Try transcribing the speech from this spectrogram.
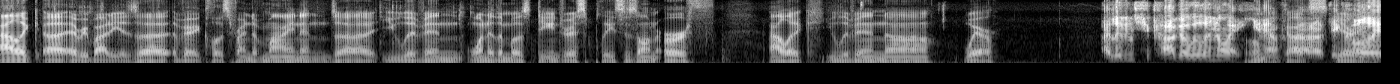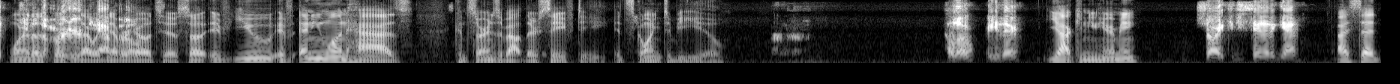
Alec, uh, everybody is a, a very close friend of mine, and uh, you live in one of the most dangerous places on earth. Alec, you live in uh, where? I live in Chicago, Illinois. Oh you my know, God, uh, scary! it One of know, those places I would never go to. So if you, if anyone has concerns about their safety, it's going to be you. Hello, are you there? Yeah, can you hear me? Sorry, could you say that again? I said,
